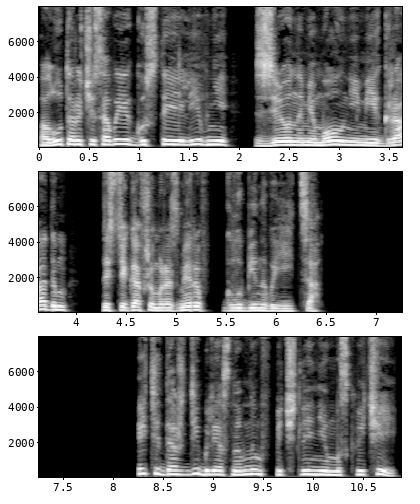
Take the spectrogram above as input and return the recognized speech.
Полуторачасовые густые ливни с зелеными молниями и градом достигавшим размеров глубинного яйца. Эти дожди были основным впечатлением москвичей,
